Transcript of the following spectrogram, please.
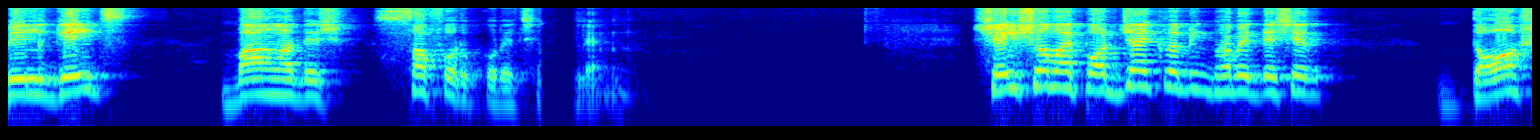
বিল গেটস বাংলাদেশ সফর করেছিলেন। সেই সময় পর্যায়ক্রমিকভাবে দেশের দশ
